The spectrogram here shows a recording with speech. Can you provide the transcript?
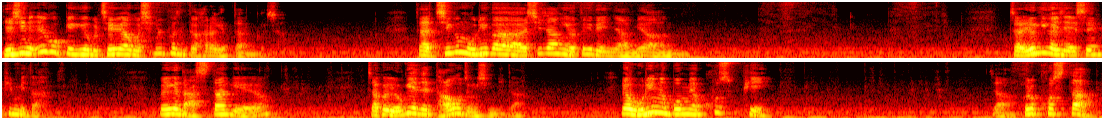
대신에 7개 기업을 제외하고 11%가 하락했다는 거죠. 자, 지금 우리가 시장이 어떻게 되어 있냐면, 자, 여기가 이제 S&P입니다. 여기가 나스닥이에요. 자, 그 여기 이제 다우 증시입니다. 야, 우리는 보면 코스피, 자, 그리고 코스닥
